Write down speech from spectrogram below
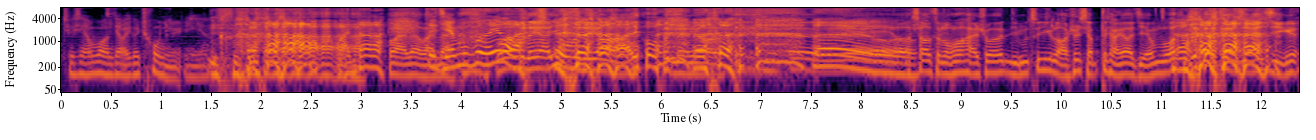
就像忘掉一个臭女人一样，完蛋了，完蛋了，这节目不能要了不。能要，又不能要了，又不能要了。哎呦上次龙红还说你们最近老是想不想要节目，还行。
